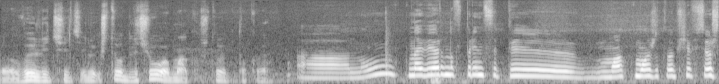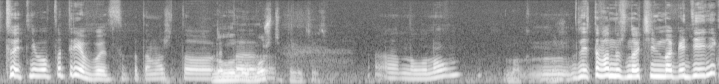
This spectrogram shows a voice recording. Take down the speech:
э, вылечить? Или что, для чего маг? Что это такое? А, ну, наверное, в принципе, маг может вообще все, что от него потребуется, потому что На Луну это, можете полететь? э, на Луну. Маг может? Для этого нужно очень много денег.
